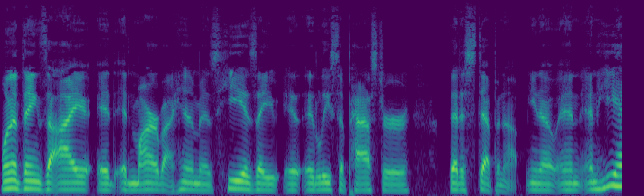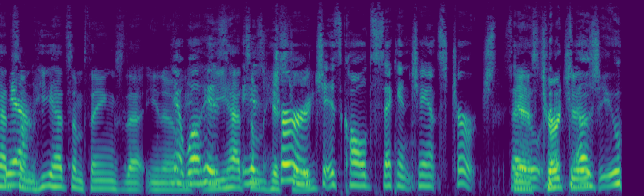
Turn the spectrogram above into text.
One of the things that I ad- admire about him is he is a at least a pastor that is stepping up. You know, and and he had Yeah. some he had some things that you know. Yeah, well, his, he had some his history. church is called Second Chance Church. So yeah, his church tells you.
